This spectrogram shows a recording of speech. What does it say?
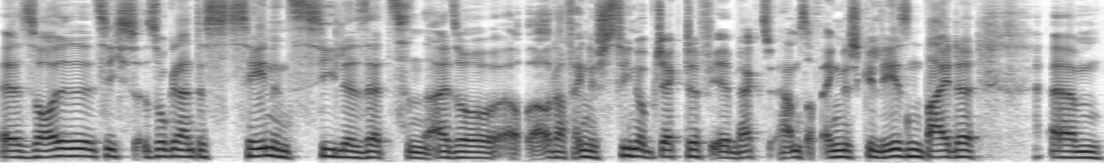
soll sich sogenannte Szenenziele setzen, also oder auf Englisch Scene Objective, ihr merkt, wir haben es auf Englisch gelesen, beide. Ähm,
